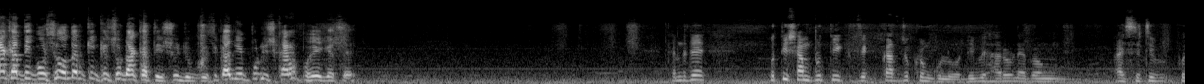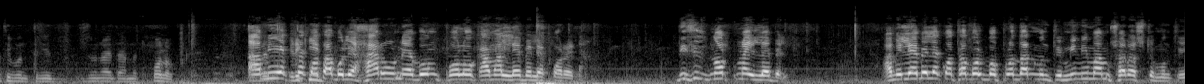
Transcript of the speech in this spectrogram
ডাকাতি করছি, ওদেরকে কিছু ডাকাতির সুযোগ দিছি কাজে পুলিশ খারাপ হয়ে গেছে। এমনিতে অতি সাম্প্রতিক যে কার্যক্রমগুলো ডিবি হারুন এবং আইসিটি প্রতিমন্ত্রী জুনায়দ আহমেদ পলক আমি একটা কথা বলি হারুন এবং পলক আমার লেভেলে পড়ে না। This is not my level আমি লেভেলে কথা বলব প্রধানমন্ত্রী মিনিমাম স্বরাষ্ট্রমন্ত্রী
